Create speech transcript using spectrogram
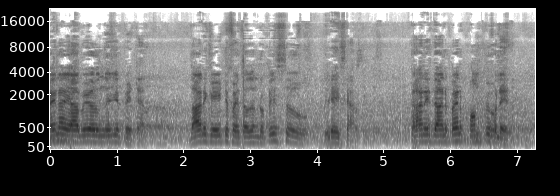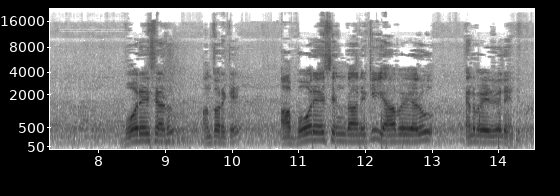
అయినా యాభై వేలు ఉందని చెప్పి పెట్టారు. దానికి ఎయిటీ ఫైవ్ థౌసండ్ రూపీస్ వేశారు కానీ దానిపైన పంప్ ఇవ్వలేదు. బోర్ వేశాడు అంతవరకే. ఆ బోర్ వేసిన దానికి యాభై వేలు ఎనభై ఐదు వేలు అయింది. ఇప్పుడు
